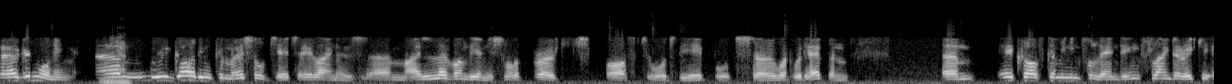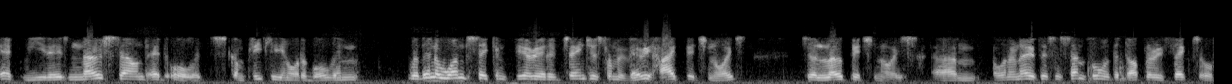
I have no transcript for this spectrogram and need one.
Uh, good morning. Um, Regarding commercial jet airliners, um, I live on the initial approach path towards the airport. So what would happen? Um, aircraft coming in for landing, flying directly at me. There's no sound at all. It's completely inaudible. Then within a one-second period, it changes from a very high-pitched noise to a low-pitched noise. Um, I want to know if this is some form of the Doppler effect, or,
